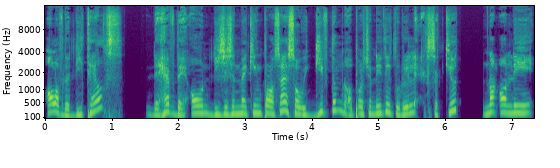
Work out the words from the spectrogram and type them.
all of the details. They have their own decision making process. So we give them the opportunity to really execute, not only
